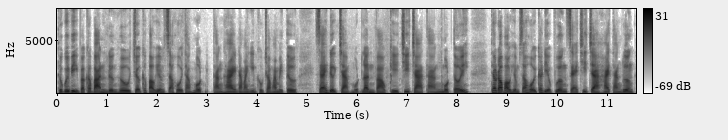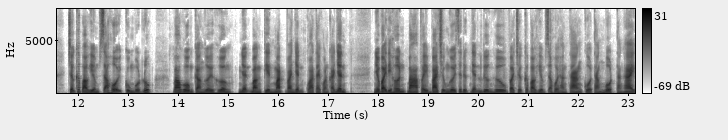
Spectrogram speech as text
Thưa quý vị và các bạn, lương hưu trợ cấp bảo hiểm xã hội tháng 1, tháng 2 năm 2024 sẽ được trả một lần vào kỳ chi trả tháng 1 tới. Theo đó, bảo hiểm xã hội các địa phương sẽ chi trả 2 tháng lương trợ cấp bảo hiểm xã hội cùng một lúc, bao gồm cả người hưởng nhận bằng tiền mặt và nhận qua tài khoản cá nhân. Như vậy thì hơn 3,3 triệu người sẽ được nhận lương hưu và trợ cấp bảo hiểm xã hội hàng tháng của tháng 1, tháng 2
